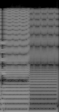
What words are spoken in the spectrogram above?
Bye.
